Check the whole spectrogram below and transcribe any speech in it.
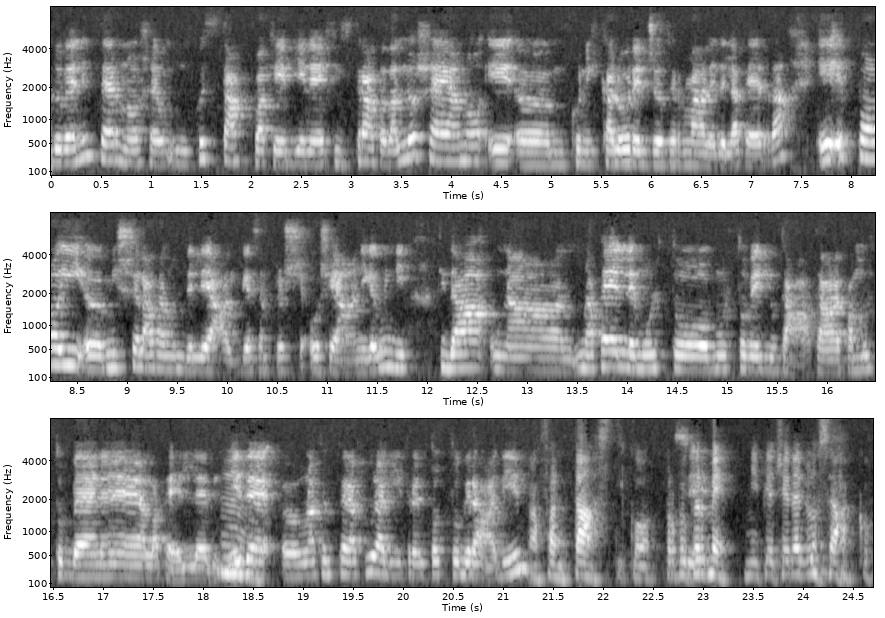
dove all'interno c'è un, quest'acqua che viene filtrata dall'oceano e uh, con il calore geotermale della terra e, e poi miscelata con delle alghe sempre oceaniche, quindi ti dà una, una pelle molto, molto vellutata, fa molto bene bene alla pelle mm. ed è uh, una temperatura di 38 gradi. Ah, fantastico, proprio sì. per me, mi piacerebbe un sacco.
